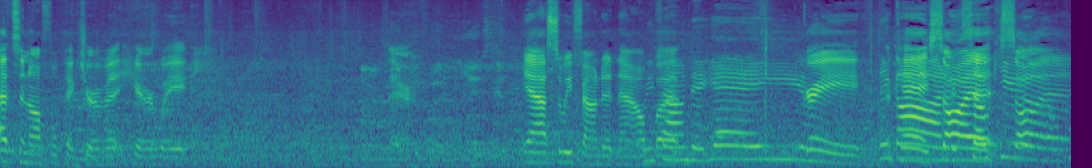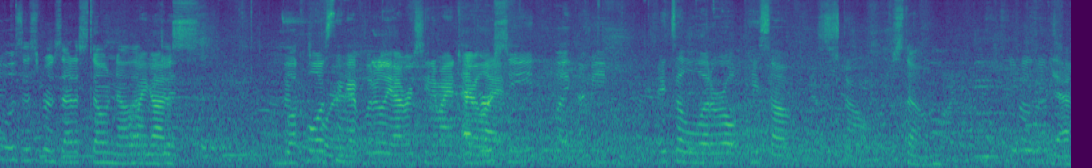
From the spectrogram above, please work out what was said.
That's an awful picture of it. Here, wait. There. Yeah, so we found it now. we but found it. Yay! Great. Thank okay, God, saw it's so it. cute. Saw it. How cool is this Rosetta Stone now Oh that my we God, just The coolest thing it? I've literally ever seen in my entire ever life. seen? Like, I mean, It's a literal piece of stone. stone. Yeah.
